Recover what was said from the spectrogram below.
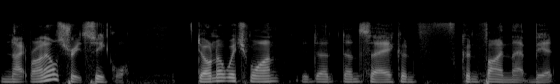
Nightmare on Elm Street sequel. Don't know which one. It doesn't say. Couldn't couldn't find that bit.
